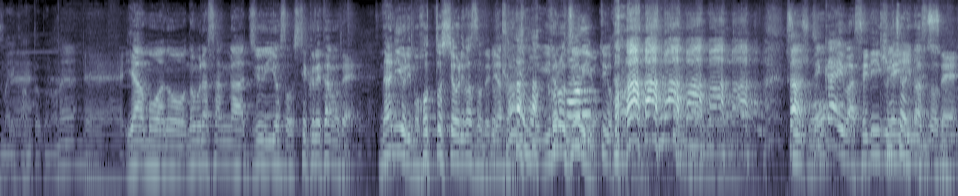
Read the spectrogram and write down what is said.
今井監督のね。えーいやもうあの野村さんが順位予想してくれたので何よりもほっとしておりますので皆さん去年も入れ替わるっていう話をしてたんだけど。さあ次回はセ・リーグ編いきますので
